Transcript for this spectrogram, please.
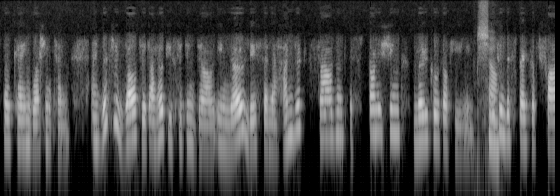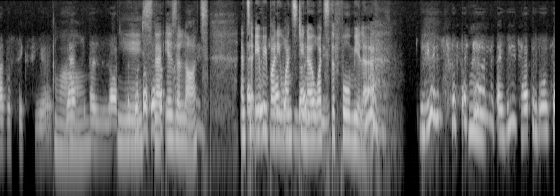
Spokane, Washington. And this resulted, I hope you're sitting down, in no less than a hundred thousand astonishing miracles of healing Sure. within the space of five or six years. Wow. That's a lot. Yes, that is a lot. And so And this everybody wants to know what's the formula. Yes. Hmm. and these happened also,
